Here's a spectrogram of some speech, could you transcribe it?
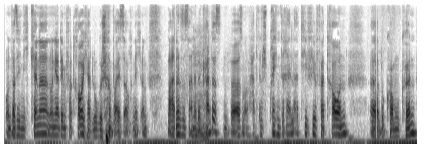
und was ich nicht kenne, nun ja, dem vertraue ich halt logischerweise auch nicht. Und Binance ist eine der mhm. bekanntesten Börsen und hat entsprechend relativ viel Vertrauen äh, bekommen können.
